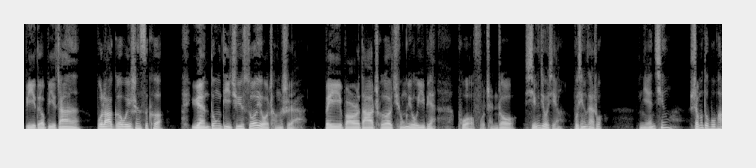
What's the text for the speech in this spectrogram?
彼得比詹。布拉格维申斯克，远东地区所有城市，背包搭车穷游一遍，破釜沉舟，行就行，不行再说。年轻，什么都不怕，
